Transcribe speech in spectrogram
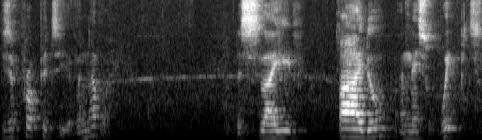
He's a property of another. The slave, idle and thus whipped,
